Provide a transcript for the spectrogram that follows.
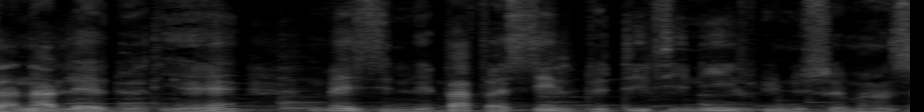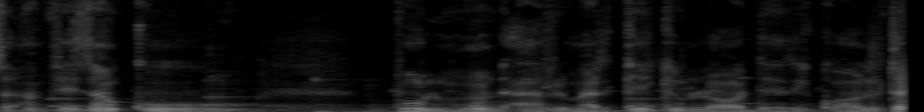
Ça n'a l'air de rien, mais il n'est pas facile de définir une semence en faisant court. Tout le monde a remarqué que lors des récoltes,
